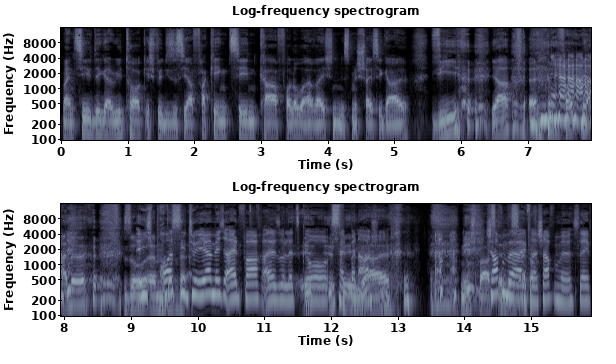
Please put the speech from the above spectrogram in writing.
Mein Ziel, Digga, Real Talk, ich will dieses Jahr fucking 10k Follower erreichen. Ist mir scheißegal. Wie? ja, äh, folgt mir alle. So, ich ähm, prostituiere mich einfach, also let's go. Ich halt meine Arsch. nee, Spaß. Schaffen wir, Alter, einfach, schaffen wir. Safe.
